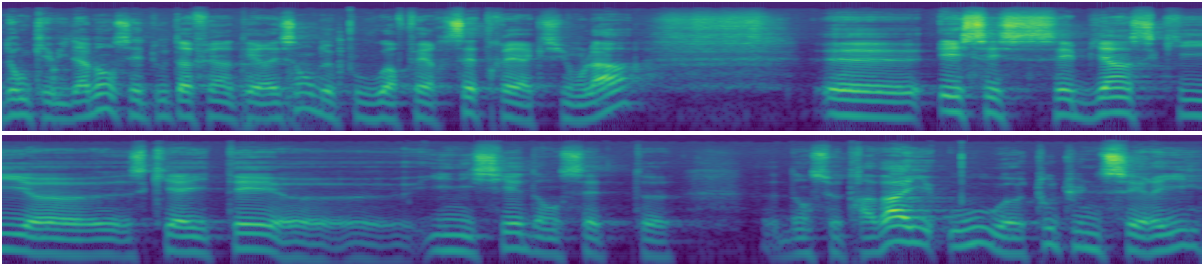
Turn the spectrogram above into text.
Donc évidemment, c'est tout à fait intéressant de pouvoir faire cette réaction-là. Euh, et c'est bien ce qui, euh, a été euh, initié dans, ce travail où toute une série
